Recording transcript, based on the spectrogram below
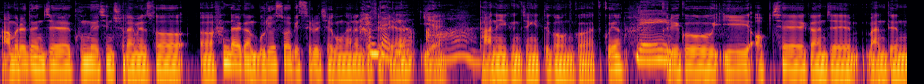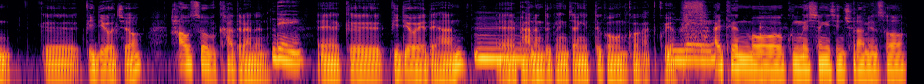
아무래도 이제 국내 진출하면서 어, 한 달간 무료 서비스를 제공하는 한 것에 대한? 예, 아. 반응이 굉장히 뜨거운 것 같고요. 네. 그리고 이 업체가 이제 만든 그 비디오죠. House of Cards라는 네. 예, 그 비디오에 대한 예, 반응도 굉장히 뜨거운 것 같고요. 네. 하여튼 뭐 국내 시장에 진출하면서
